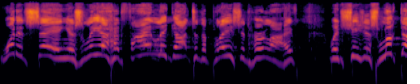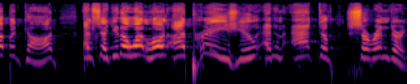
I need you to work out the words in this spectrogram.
What it's saying is Leah had finally got to the place in her life when she just looked up at God and said, You know what, Lord, I praise you at an act of surrendering.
